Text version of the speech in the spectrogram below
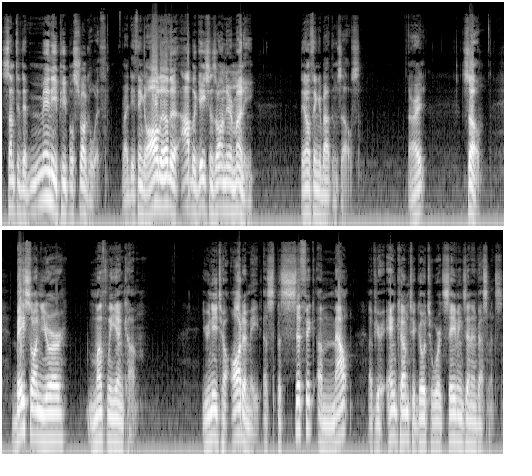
Something that many people struggle with, right? They think all the other obligations on their money, they don't think about themselves. All right. So, based on your monthly income, you need to automate a specific amount of your income to go towards savings and investments.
